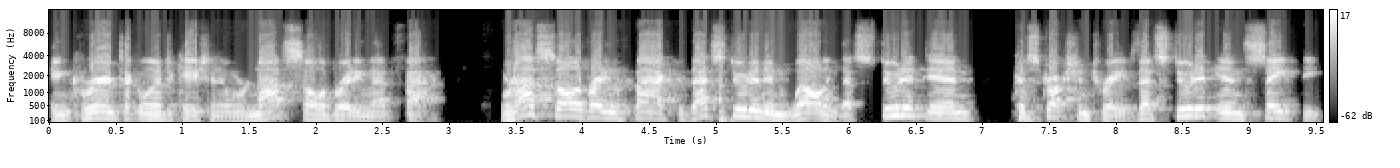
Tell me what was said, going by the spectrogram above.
in career and technical education, and we're not celebrating that fact. We're not celebrating the fact that that student in welding, that student in construction trades, that student in safety,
